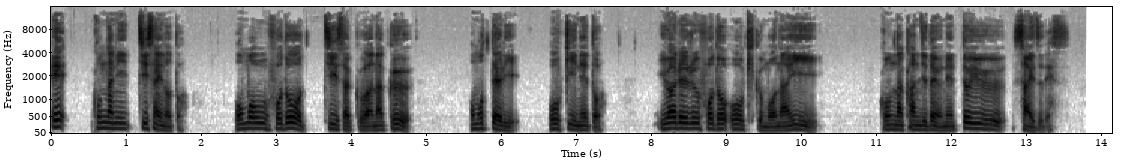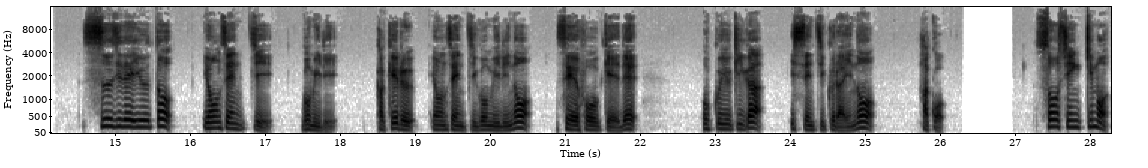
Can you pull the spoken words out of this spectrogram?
え、こんなに小さいのと思うほど小さくはなく、思ったより大きいねと言われるほど大きくもない、こんな感じだよねというサイズです。数字で言うと4センチ5ミリかける4センチ5ミリの正方形で奥行きが1センチくらいの箱。送信機も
